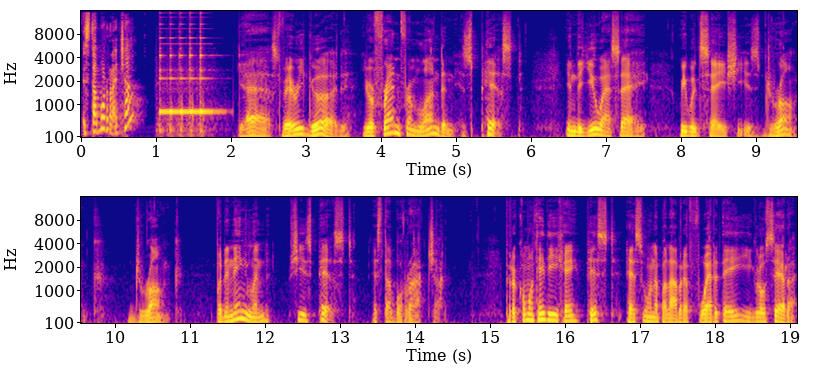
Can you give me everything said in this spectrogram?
¿Está borracha? Yes, very good. Your friend from London is pissed. In the USA, we would say she is drunk, drunk. But in England, she is pissed, está borracha. Pero como te dije, pissed es una palabra fuerte y grosera.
